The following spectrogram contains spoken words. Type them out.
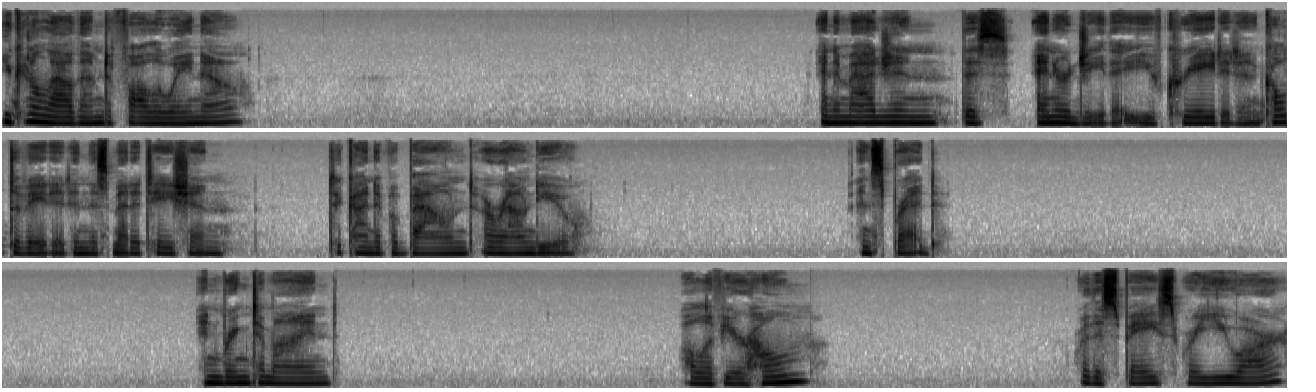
You can allow them to fall away now. And imagine this energy that you've created and cultivated in this meditation to kind of abound around you and spread. And bring to mind all of your home or the space where you are,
